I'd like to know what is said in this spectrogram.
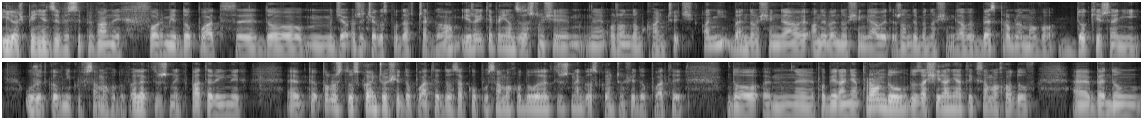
ilość pieniędzy wysypywanych w formie dopłat e, do życia gospodarczego, jeżeli te pieniądze zaczną się e, rządom kończyć, oni będą sięgały, one będą sięgały, te rządy będą sięgały bezproblemowo do kieszeni użytkowników samochodów elektrycznych, bateryjnych. Po prostu skończą się dopłaty do zakupu samochodu elektrycznego, skończą się dopłaty do pobierania prądu, do zasilania tych samochodów, będą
